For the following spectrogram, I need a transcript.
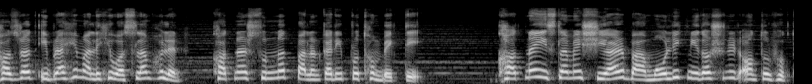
হজরত ইব্রাহিম আলহি ওয়াসলাম হলেন খতনার সুন্নত পালনকারী প্রথম ব্যক্তি। খতনায় ইসলামের শিয়ার বা মৌলিক নিদর্শনের অন্তর্ভুক্ত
